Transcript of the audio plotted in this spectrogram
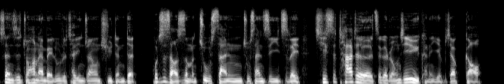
甚至中华南北路的特定专用区等等，或至少是什么住三、住三之一之类的，其实它的这个容积率可能也比较高。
